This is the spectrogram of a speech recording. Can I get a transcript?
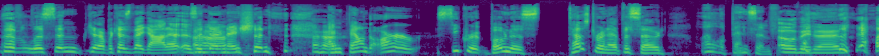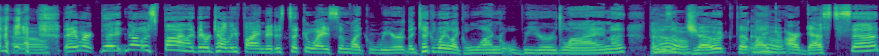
have listened, you know, because they got it as a Uh-huh. donation, and found our secret bonus test run episode a little offensive. Oh, they did? Yeah, they, Oh. they were. They, no, it was fine. Like they were totally fine. They just took away some like weird. They took away like one weird line that was Oh. a joke that like Oh. our guest said.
